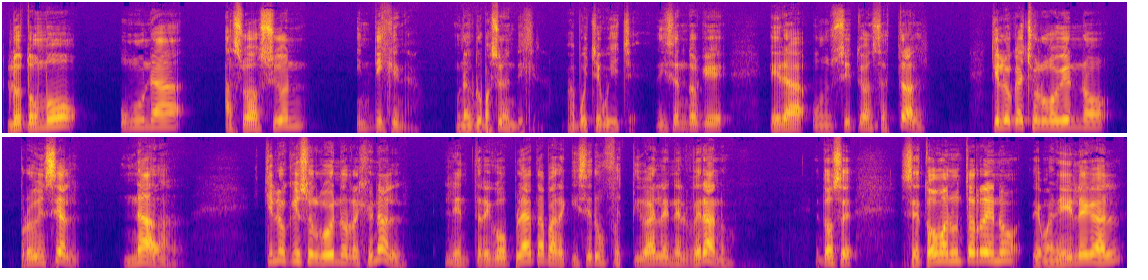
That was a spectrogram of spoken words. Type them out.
Lo tomó una asociación indígena, una agrupación indígena, Mapuche Huiche, diciendo que era un sitio ancestral. ¿Qué es lo que ha hecho el gobierno provincial? Nada. ¿Qué es lo que hizo el gobierno regional? Le entregó plata para que hiciera un festival en el verano. Entonces, se toman un terreno de manera ilegal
